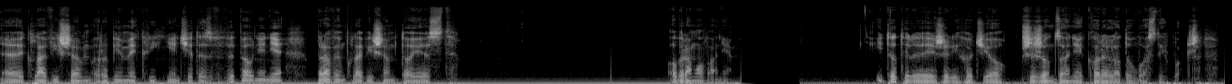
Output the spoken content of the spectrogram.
e, klawiszem robimy kliknięcie, to jest wypełnienie, prawym klawiszem to jest obramowanie. I to tyle, jeżeli chodzi o przyrządzanie Corela do własnych potrzeb.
